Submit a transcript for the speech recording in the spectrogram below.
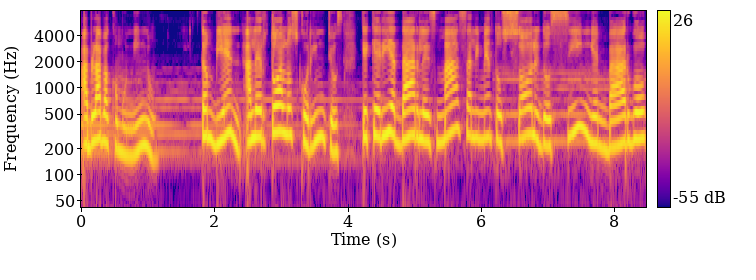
hablaba como un niño. También alertó a los corintios que quería darles más alimentos sólidos, sin embargo,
